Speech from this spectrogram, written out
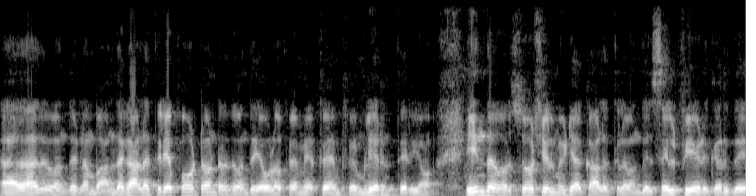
அதாவது வந்து நம்ம அந்த காலத்திலே ஃபோட்டோன்றது வந்து எவ்வளோ ஃபெமி ஃபேம் ஃபெமிலியர்னு தெரியும். இந்த ஒரு சோஷியல் மீடியா காலத்தில் வந்து செல்ஃபி எடுக்கிறது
